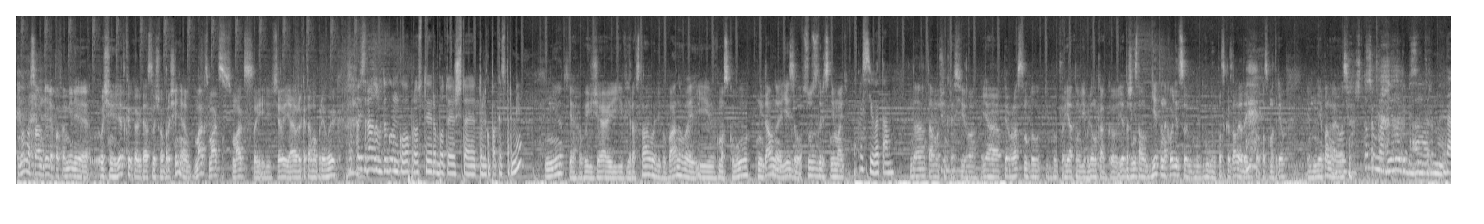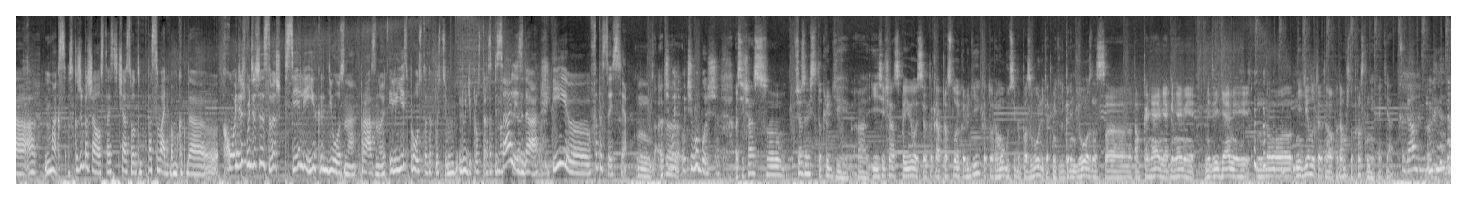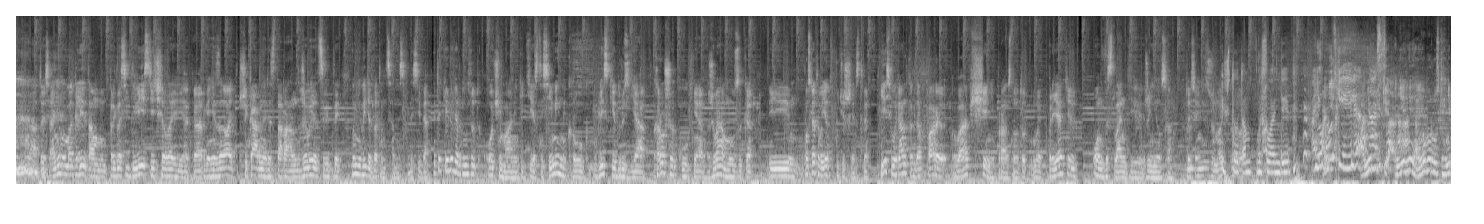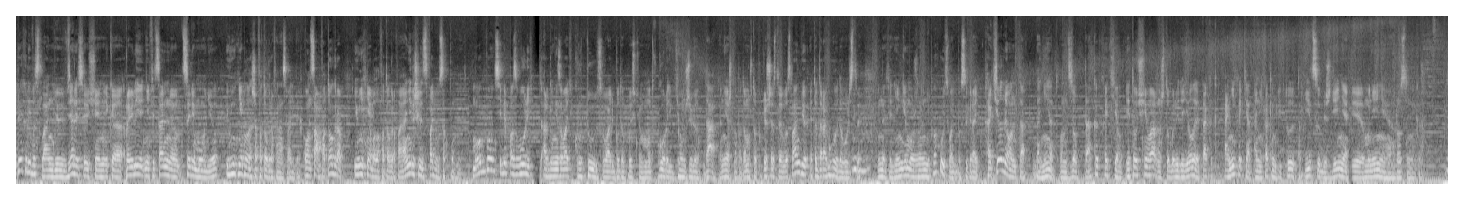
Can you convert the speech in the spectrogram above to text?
Ну, на самом деле, по фамилии очень редко, когда слышу обращение Макс, Макс, Макс, и все, я уже к этому привык. То есть сразу вдогонку вопрос, ты работаешь э, только по Костроме? Нет, я выезжаю и в Ярославль, и в Иваново, и в Москву. Недавно ездил в Суздаль снимать. Красиво там. Да, там очень красиво. Я первый раз там был и был приятно удивлен, как... э, Я даже не знал, где это находится. Google подсказал, я доехал, посмотрел, и мне понравилось. Что бы мы делали без интернета? Да, а, Макс, скажи, пожалуйста, а сейчас вот по свадьбам, когда э, ходишь, путешествуешь, все ли их грандиозно празднуют? Или есть просто, допустим, люди просто расписались, да, и э, фотосессия? Это... Чего, чего больше? А сейчас все зависит от людей. А, И сейчас появилась такая прослойка людей, которые могут себе позволить отметить грандиозно с э, там, конями, огнями, медведями, но не делают этого, потому что просто не хотят. Да, то есть они бы могли там пригласить 200 человек, организовать шикарный ресторан, живые цветы, но не видят в этом ценности для себя. И такие люди организуют очень маленький, тесный семейный круг, близкие друзья, хорошая кухня, живая музыка. И после этого едут в путешествие. Есть вариант, когда пары вообще не празднуют. Вот мой приятель, он в Исландии женился. То есть они с женой... И что там в Исландии? Они, Они- русские или Они русские, исла- не, не, они оба русские, они приехали в Исландию, взяли священника, провели неофициальную церемонию, и у них не было даже фотографа на свадьбе. Он сам фотограф, и у них не было фотографа. Они решили свадьбу запомнить. Мог бы он себе позволить организовать крутую свадьбу, допустим, вот в городе, где он живет? Да, конечно, потому что путешествие в Исландию – это дорогое удовольствие. И на эти деньги можно неплохую свадьбу сыграть. Хотел ли он так? Да нет, он сделал так, как хотел. И это очень важно, чтобы люди делали так, как они хотят, а не как им диктуют традиции, убеждения и мнения родственников.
